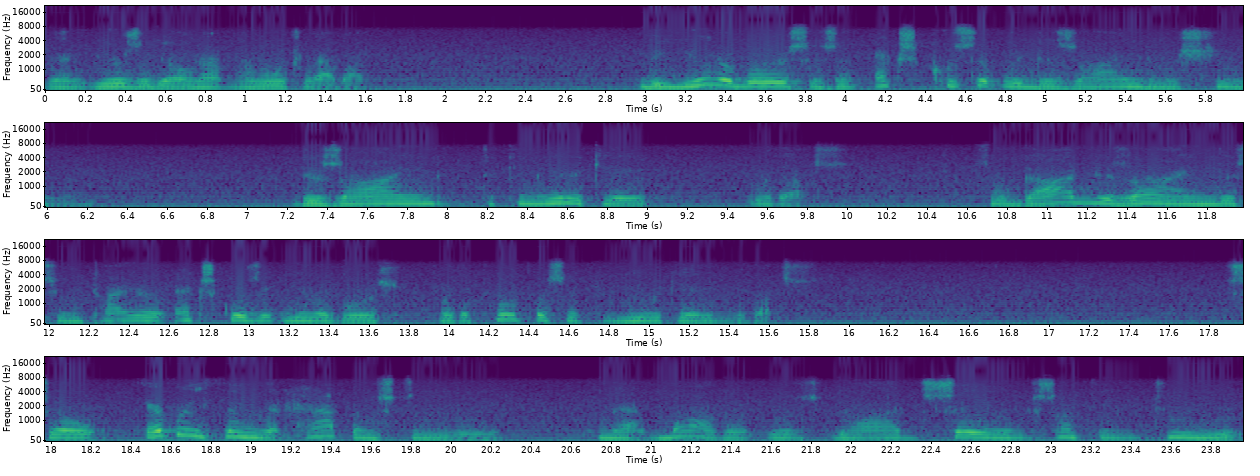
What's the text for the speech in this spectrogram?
read it years ago, I don't remember which rabbi. the universe is an exquisitely designed machine designed to communicate with us. So God designed this entire exquisite universe for the purpose of communicating with us. So everything that happens to you in that model is God saying something to you.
